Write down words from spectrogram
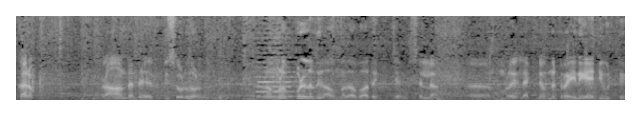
നമസ്കാരം. ഭ്രാന്തന്റെ എപ്പിസോഡ് തുടങ്ങി. നമ്മളിപ്പോൾ ഉള്ളത് അഹമ്മദാബാദ് ജംഗ്ഷനിലാണ്. നമ്മൾ ലക്നൗ നിന്ന് ട്രെയിൻ കയറ്റി വിട്ട്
